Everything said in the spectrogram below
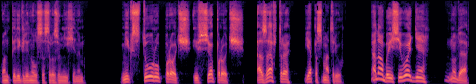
Он переглянулся с Разумихиным. «Микстуру прочь и все прочь. А завтра я посмотрю. Оно бы и сегодня... Ну да.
